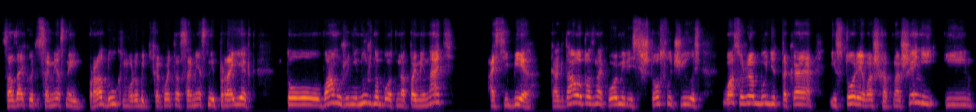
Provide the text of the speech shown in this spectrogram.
создать какой-то совместный продукт, может быть, какой-то совместный проект, то вам уже не нужно будет напоминать о себе, когда вы познакомились, что случилось. У вас уже будет такая история ваших отношений, и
